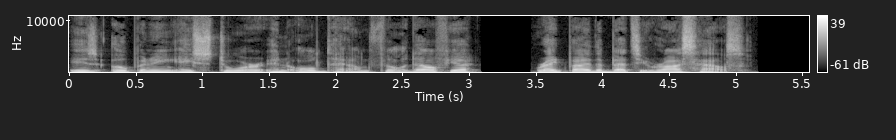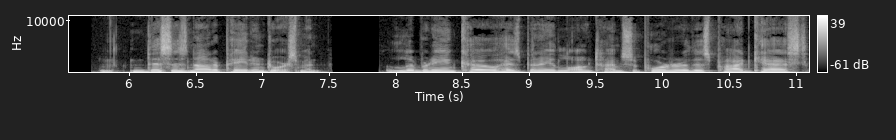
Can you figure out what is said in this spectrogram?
is opening a store in Old Town, Philadelphia, right by the Betsy Ross house. This is not a paid endorsement. Liberty & Co. has been a longtime supporter of this podcast,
